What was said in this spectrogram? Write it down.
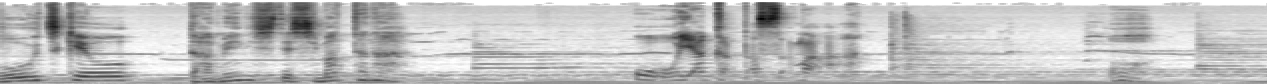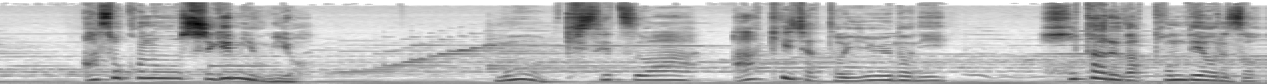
大内家をダメにしてしまったな。親方様。おあそこの茂みを見よもう季節は秋じゃというのに蛍が飛んでおるぞ。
